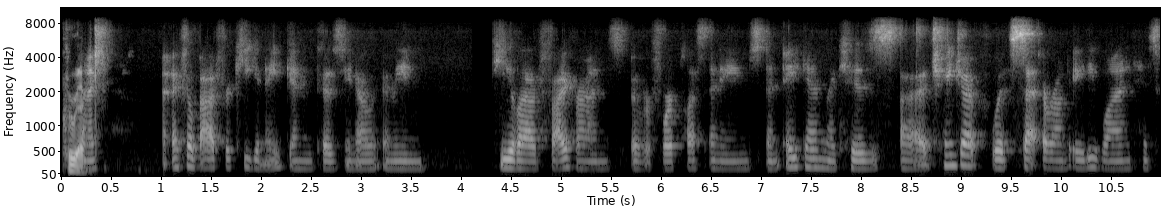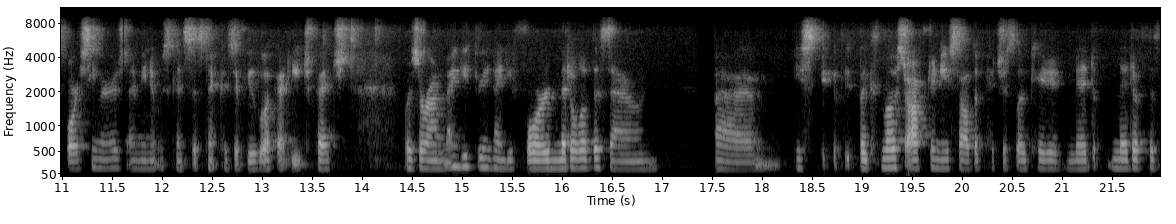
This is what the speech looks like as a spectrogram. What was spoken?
Correct I, I feel bad for Keegan Akin because you know I mean he allowed five runs over four plus innings. And Akin, like his uh, changeup was set around 81. His four seamers, I mean, it was consistent because if you look at each pitch, was around 93, 94, middle of the zone. Um, like most often, you saw the pitches located mid mid of the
